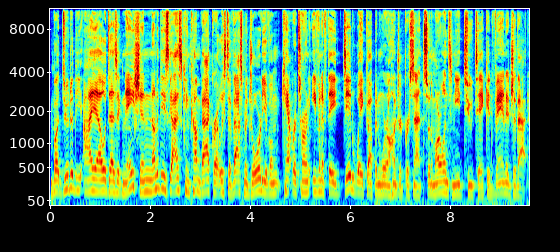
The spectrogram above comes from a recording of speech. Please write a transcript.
But due to the IL designation, none of these guys can come back, or at least a vast majority of them can't return, even if they did wake up and were 100%. So the Marlins need to take advantage of that.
